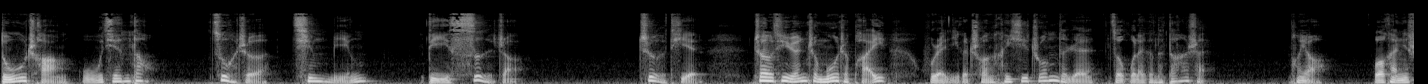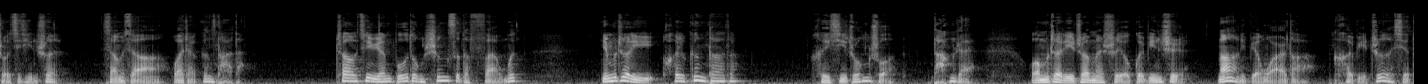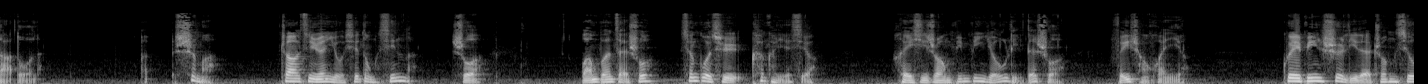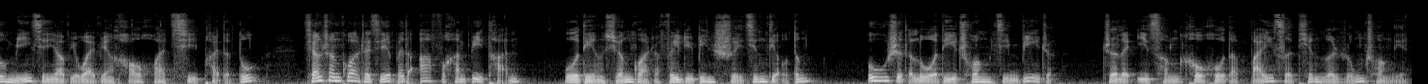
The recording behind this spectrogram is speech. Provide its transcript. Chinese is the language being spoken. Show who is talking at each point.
Speaker 1: 赌场无间道，作者清明，第四章。这天，赵金元正摸着牌，忽然一个穿黑西装的人走过来跟他搭讪：“朋友，我看你手气挺顺，想不想玩点更大的？”赵金元不动声色的反问：“你们这里还有更大的？”黑西装说：“当然，我们这里专门设有贵宾室，那里边玩的可比这些大多了。”是吗？赵金元有些动心了，说：“玩不完再说，先过去看看也行。”黑西装彬彬有礼的说：“非常欢迎。”贵宾室里的装修明显要比外边豪华气派的多，墙上挂着洁白的阿富汗地毯，屋顶悬挂着菲律宾水晶吊灯，欧式的落地窗紧闭着，遮了一层厚厚的白色天鹅绒窗帘。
